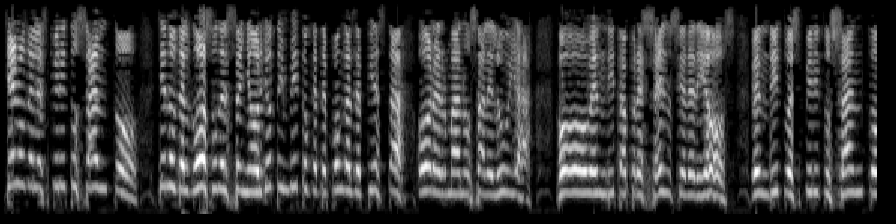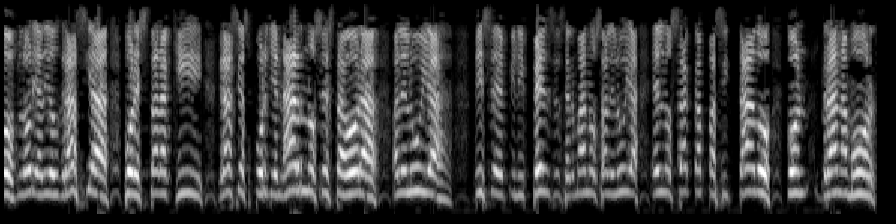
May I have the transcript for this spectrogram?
llenos del Espíritu Santo, llenos del gozo del Señor. Yo te invito a que te pongas de fiesta. Ora, hermanos, aleluya. Oh, bendita presencia de Dios. Bendito Espíritu Santo. Gloria a Dios. Gracias por estar aquí. Gracias por llenarnos esta hora. Aleluya. Dice Filipenses, hermanos, aleluya. Él nos ha capacitado con gran amor.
